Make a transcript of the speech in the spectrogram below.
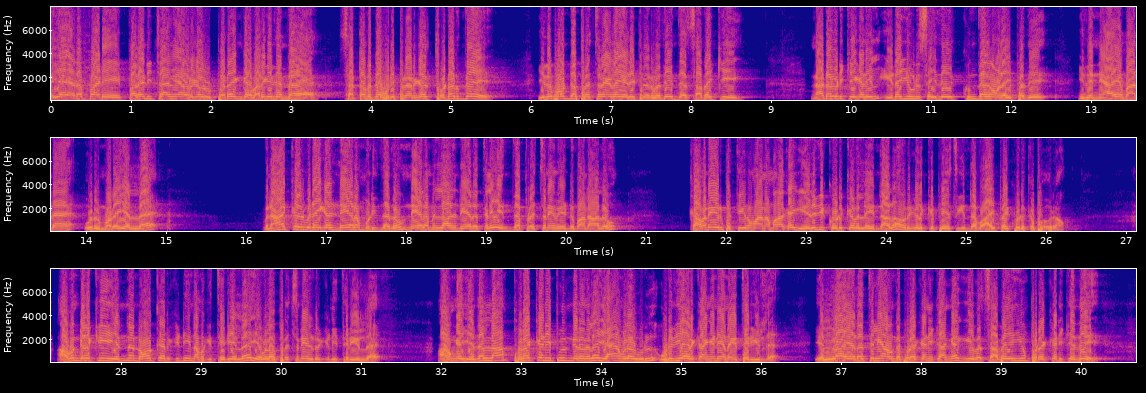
ஐயா எடப்பாடி பழனிசாமி அவர்கள் உட்பட இங்க வருகை தந்த சட்டமன்ற உறுப்பினர்கள் தொடர்ந்து இது போன்ற பிரச்சனைகளை எழுப்பி வருவது இந்த சபைக்கு நடவடிக்கைகளில் இடையூறு செய்து குந்தகம் உழைப்பது இது நியாயமான ஒரு முறை அல்ல. வினாக்கள் விடைகள் நேரம் முடிந்ததும் நேரமில்லாத நேரத்திலே எந்த பிரச்சனை வேண்டுமானாலும் கவனஈர்ப்பு தீர்மானமாக எழுதி கொடுக்கவில்லை என்றாலும் அவர்களுக்கு பேசுகின்ற வாய்ப்பை கொடுக்க போகிறோம். அவங்களுக்கு என்ன நோக்கம் இருக்குன்னு நமக்கு தெரியல எவ்வளவு பிரச்சனைகள் இருக்குன்னு தெரியல. அவங்க எதெல்லாம் புறக்கணிப்புங்கிறதுல ஏன் இவ்வளவு உரு உறுதியா இருக்காங்கன்னு எனக்கு தெரியல. எல்லா இடத்துலையும் அவங்க புறக்கணிக்காங்க சபையையும் புறக்கணிக்கிறது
